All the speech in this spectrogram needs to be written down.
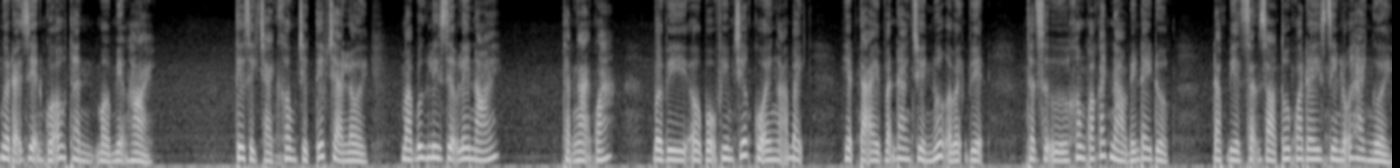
Người đại diện của Âu Thần mở miệng hỏi. Tiêu dịch trạch không trực tiếp trả lời mà bưng ly rượu lên nói. Thật ngại quá, bởi vì ở bộ phim trước cô ấy ngã bệnh, hiện tại vẫn đang truyền nước ở bệnh viện. Thật sự không có cách nào đến đây được, đặc biệt dặn dò tôi qua đây xin lỗi hai người.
